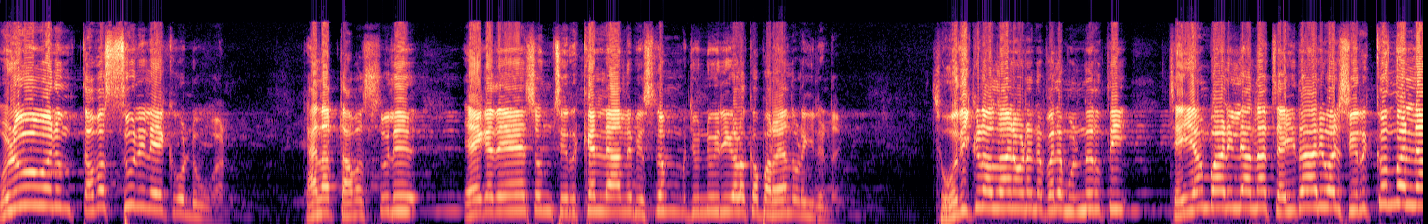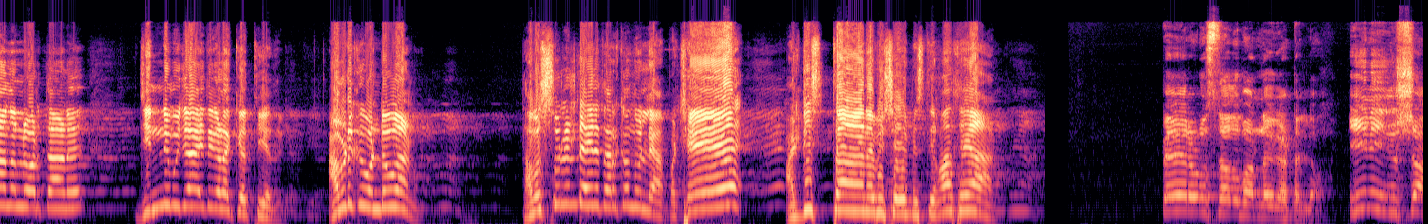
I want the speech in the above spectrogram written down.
മുഴുവനും തവസ്സുലിലേക്ക് കൊണ്ടുപോവാണ്. കാരണം തവസ്സുൽ ഏകദേശം ചെറുക്കല്ല എന്ന് വിശ്വം ജുന്നൂരികളൊക്കെ പറയാൻ തുടങ്ങിയിട്ടുണ്ട്. ചോദിക്കണ അള്ളഹാനോട് എന്നെ പല മുൻനിർത്തി ചെയ്യാൻ പാടില്ല എന്നാ ചെയ്താലും അത് ശിർക്കൊന്നല്ല എന്നുള്ളിടത്താണ് ജിന്നു മുജാഹിദുകളൊക്കെ എത്തിയത്. അവിടേക്ക് കൊണ്ടുപോവാണ്. തവസ്സുലുണ്ട് അതിന് തർക്കമൊന്നുമില്ല. പക്ഷേ അടിസ്ഥാന വിഷയം ഇസ്തിഹാസയാണ് പേരോട് ഉസ്താദ് പറഞ്ഞത് കേട്ടല്ലോ. ഇനി ഇൻഷാ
